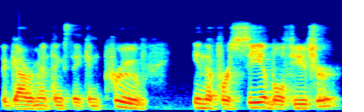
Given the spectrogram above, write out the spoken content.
the government thinks they can prove in the foreseeable future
